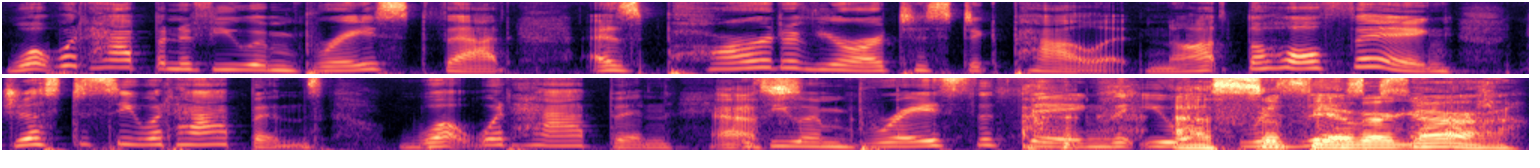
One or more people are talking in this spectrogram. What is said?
What would happen if you embraced that as part of your artistic palette? Not the whole thing, just to see what happens. What would happen Ask- if you embrace the thing that you Ask resist Sofia so much, Vergara.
